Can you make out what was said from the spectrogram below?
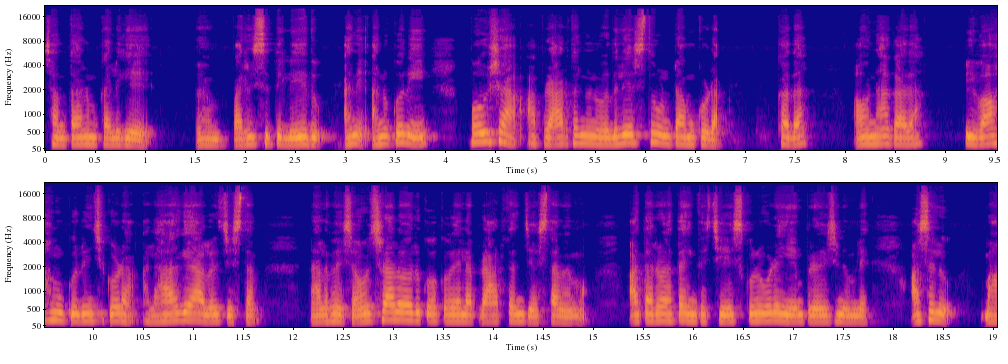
సంతానం కలిగే పరిస్థితి లేదు అని అనుకొని బహుశా ఆ ప్రార్థనను వదిలేస్తూ ఉంటాం కూడా కదా? అవునా కదా? వివాహం గురించి కూడా అలాగే ఆలోచిస్తాం. నలభై సంవత్సరాల వరకు ఒకవేళ ప్రార్థన చేస్తామేమో ఆ తర్వాత ఇంకా చేసుకుని కూడా ఏం ప్రయోజనం లే. అసలు మా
